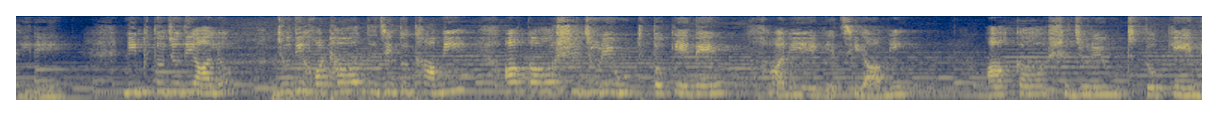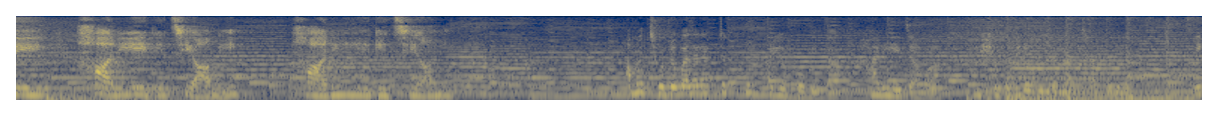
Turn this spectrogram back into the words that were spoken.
ধীরে। নিপ্ত যদি আলো, যদি হঠাৎ যেত থামি, আকাশ জুড়ে উঠত কেঁদে, হারিয়ে গেছি আমি। আকাশ জুড়ে উঠত কেঁদে, হারিয়ে গেছি আমি, হারিয়ে গেছি আমি। আমার ছোটবেলার একটা খুব প্রিয় কবিতা, হারিয়ে যাওয়া, বিশ্বকবি রবীন্দ্রনাথ ঠাকুরের। এই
